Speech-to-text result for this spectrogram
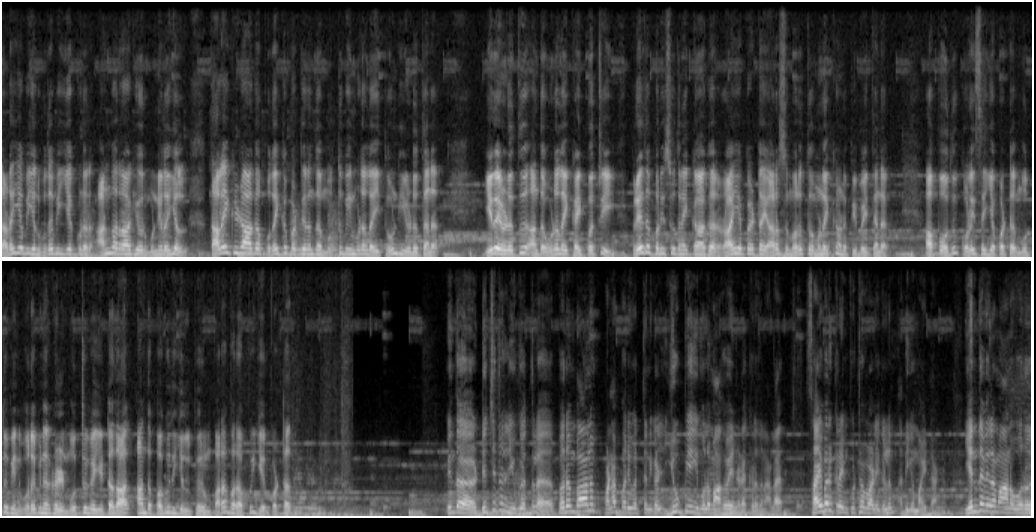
தடயவியல் உதவி இயக்குனர் அன்வர் ஆகியோர் முன்னிலையில் தலைகீழாக புதைக்கப்பட்டிருந்த முத்துவின் உடலை தோண்டி எடுத்தனர். இதையடுத்து அந்த உடலை கைப்பற்றி பிரேத பரிசோதனைக்காக ராயப்பேட்டை அரசு மருத்துவமனைக்கு அனுப்பி வைத்தனர். அப்போது கொலை செய்யப்பட்ட முத்துவின் உறவினர்கள் முற்றுகையிட்டதால் அந்த பகுதியில் பெரும் பரபரப்பு ஏற்பட்டது. இந்த டிஜிட்டல் யுகத்தில் பெரும்பாலும் பண பரிவர்த்தனைகள் யூபிஐ மூலமாகவே நடக்கிறதுனால சைபர் கிரைம் குற்றவாளிகளும் அதிகமாயிட்டாங்க. எந்த விதமான ஒரு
